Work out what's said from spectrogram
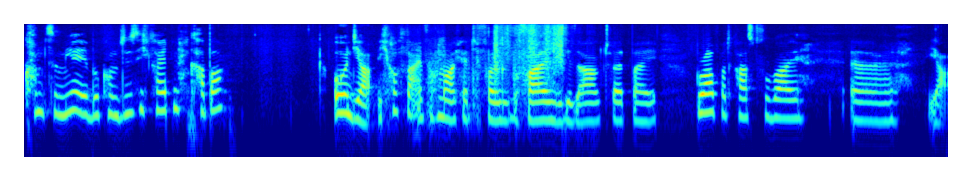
kommt zu mir, ihr bekommt Süßigkeiten, Kappa. Und ja, ich hoffe einfach mal, euch hat die Folge gefallen. Wie gesagt, hört bei Brawl Podcast vorbei. Äh, ja,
